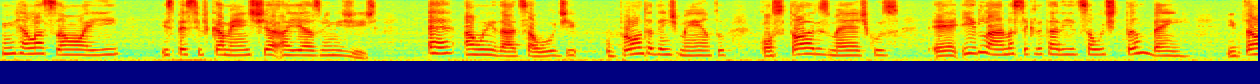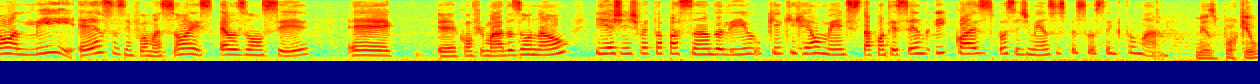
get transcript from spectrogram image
em relação aí especificamente aí às meningites? É a unidade de saúde, o pronto atendimento, consultórios médicos é, e lá na Secretaria de Saúde também. Então, ali, essas informações, elas vão ser é, é, confirmadas ou não, e a gente vai estar tá passando ali o que, que realmente está acontecendo e quais os procedimentos as pessoas têm que tomar. Mesmo porque o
